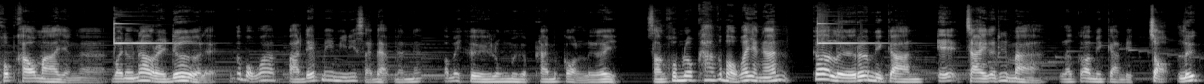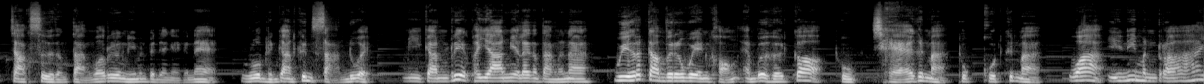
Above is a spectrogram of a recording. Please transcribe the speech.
คบเขามาอย่างวานอน่าไรเดอร์เลยก็บอกว่าป่าเดฟไม่มีนิสัยแบบนั้นนะเขาไม่เคยลงมือกับใครมาก่อนเลย สังคมรอบข้างก็บอกว่าอย่างนั้น ก็เลยเริ่มมีการเอะใจกันขึ้นมา แล้วก็มีการไปเจาะลึกจากสื่อต่างๆ ว่าเรื่องนี้มันเป็นยังไงกันแน่ รวมถึงการขึ้นศาลด้วย มีการเรียกพยานมีอะไรต่างๆนานาวีรกรรมเวรเวรของแอมเบอร์เฮิร์ตก็ถูกแฉขึ้นมา ถูกขุดขึ้นมา ว่าอีนี่มันร้าย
